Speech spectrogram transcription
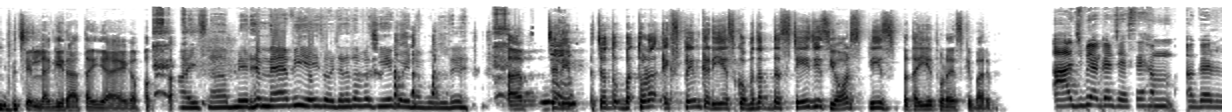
मुझे लग ही रहा था ये आएगा पक्का। भाई साहब मेरे मैं भी यही सोच रहा था बस ये कोई ना बोल दे। अब चलिए अच्छा तो थोड़ा एक्सप्लेन करिए इसको। मतलब the stage is yours please बताइए थोड़ा इसके बारे में। आज भी अगर जैसे हम अगर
